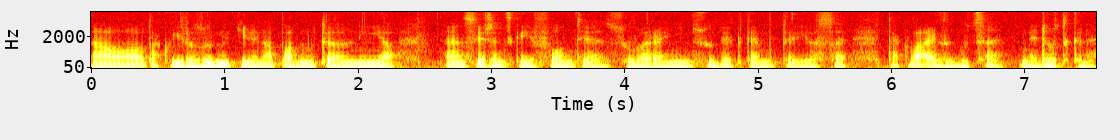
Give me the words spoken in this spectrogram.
eh, takový rozhodnutí nenapadnutelný a ten svěřenský fond je suverénním subjektem, kterýho se taková exekuce nedotkne.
